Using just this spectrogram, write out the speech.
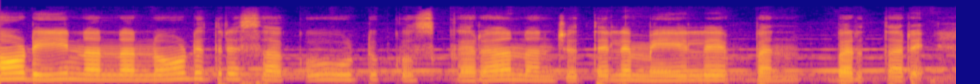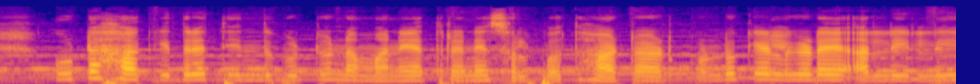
ನೋಡಿ ನನ್ನ ನೋಡಿದ್ರೆ ಸಾಕು, ಊಟಕ್ಕೋಸ್ಕರ ನನ್ನ ಜೊತೆಲೆ ಮೇಲೆ ಬಂದು ಬರ್ತಾರೆ. ಊಟ ಹಾಕಿದರೆ ತಿಂದುಬಿಟ್ಟು ನಮ್ಮ ಮನೆ ಹತ್ರನೇ ಸ್ವಲ್ಪ ಹೊತ್ತು ಆಟ ಆಡಿಕೊಂಡು ಕೆಳಗಡೆ ಅಲ್ಲಿ ಇಲ್ಲಿ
